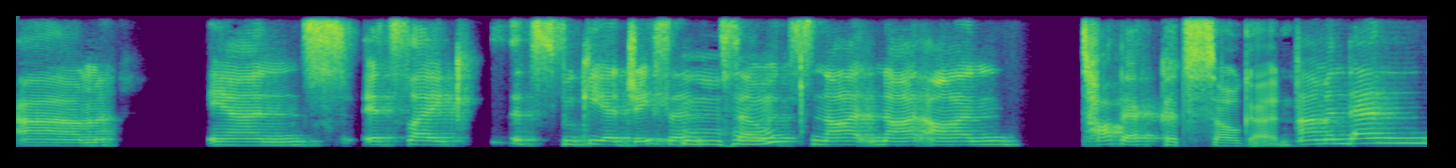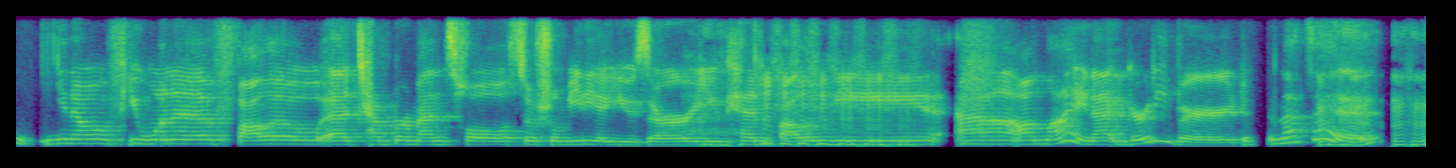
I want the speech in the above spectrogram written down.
Um, and it's like it's spooky adjacent, so Mhm. it's not not on topic. It's so good. Um, and then, you know, if you want to follow a temperamental social media user, you can follow me uh, online at Gertie Bird. And that's it. hmm hmm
